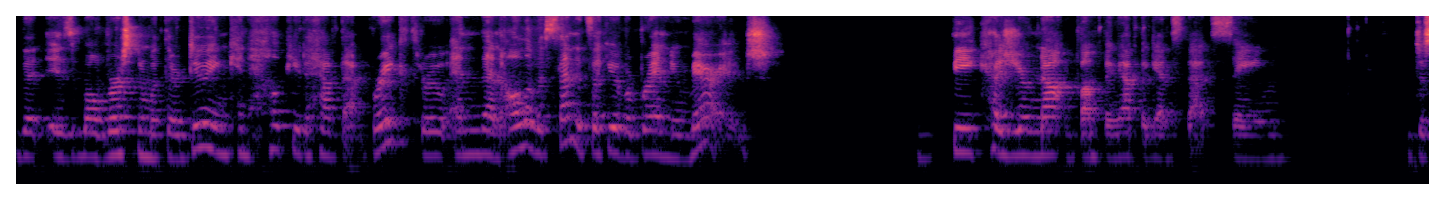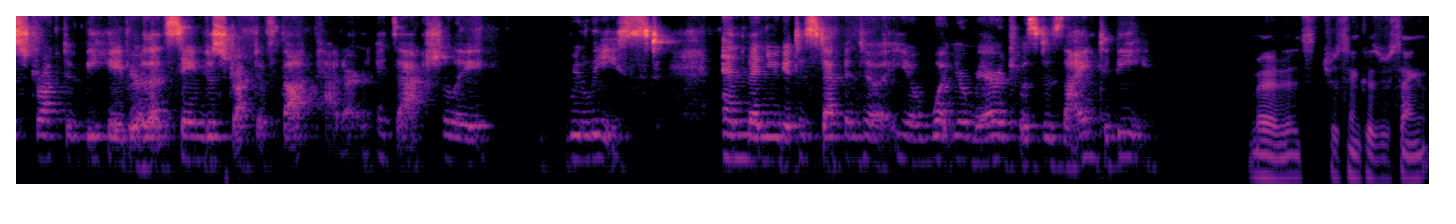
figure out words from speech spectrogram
that is well versed in what they're doing can help you to have that breakthrough. And then all of a sudden it's like you have a brand new marriage because you're not bumping up against that same destructive behavior that same destructive thought pattern it's actually released and then you get to step into you know what your marriage was designed to be but it's interesting because you're saying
